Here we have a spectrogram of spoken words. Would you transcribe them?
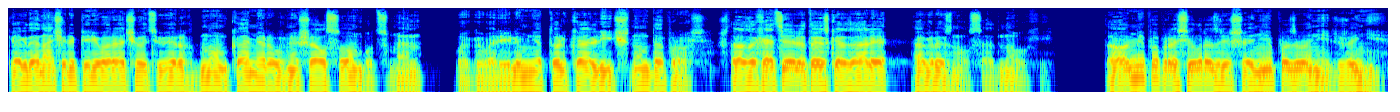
Когда начали переворачивать вверх дном камеру, вмешался омбудсмен. «Вы говорили мне только о личном допросе». «Что захотели, то и сказали», — огрызнулся одноухий. Томми попросил разрешения позвонить жене.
